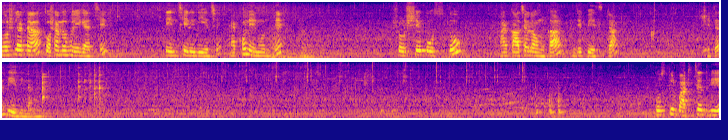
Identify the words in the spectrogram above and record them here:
মশলাটা কষানো হয়ে গেছে। তেল ছেড়ে দিয়েছে। এখন এর মধ্যে সর্ষে পোস্ত আর কাঁচা লঙ্কা যে পেস্টটা, সেটা দিয়ে দিলাম। পোস্তর বাটিটা ধুয়ে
